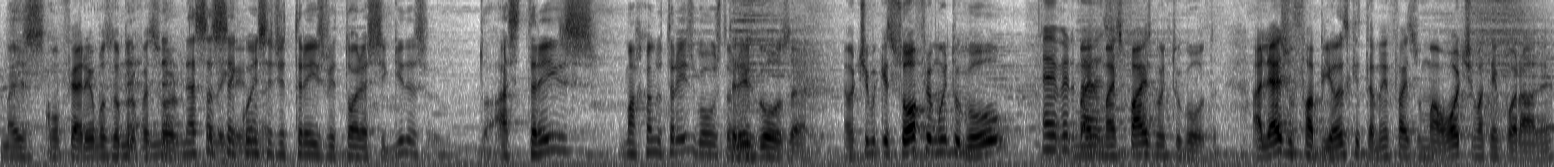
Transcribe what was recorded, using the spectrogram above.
Mas confiaremos no professor. ne- Nessa sequência né? de três vitórias seguidas, as três marcando três gols também. Três gols, é. É um time que sofre muito gol, É verdade. mas, mas faz muito gol. Aliás, o Fabianski também faz uma ótima temporada, né?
